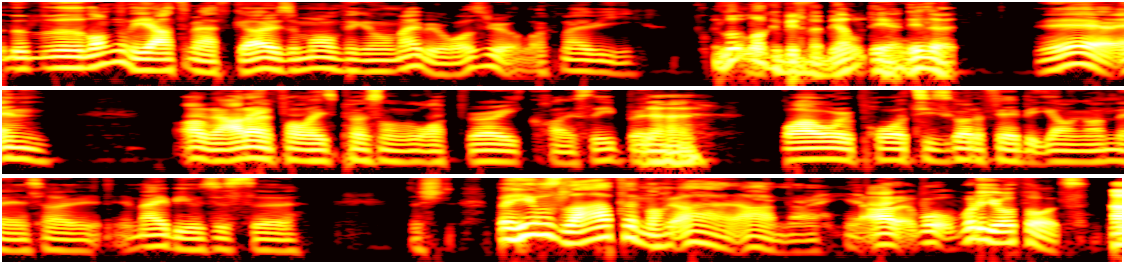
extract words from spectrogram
the, the longer the aftermath goes, the more I'm thinking, well, maybe it was real. Like maybe, It looked like a bit of a meltdown, didn't it? yeah. And I don't know. I don't follow his personal life very closely, but No. by all reports, he's got a fair bit going on there. So maybe it was just a. the sh- But he was laughing like, oh, I don't know. Yeah, I, what, what are your thoughts? Uh,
